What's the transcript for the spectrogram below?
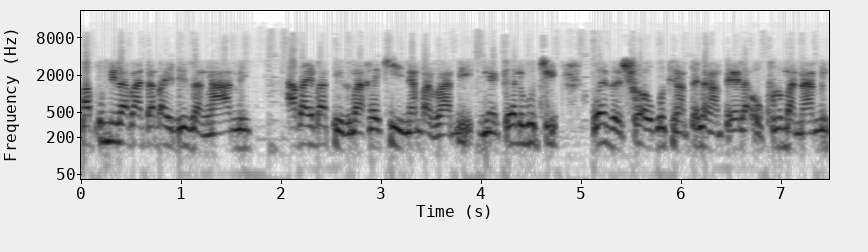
baphumile abantu abayibiza ngami. Abaye babhizi bahekhi inamba zami. Ngiyacela ukuthi wenze sure ukuthi ngempela ngempela ukhuluma nami.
